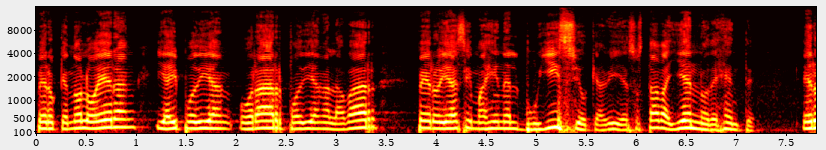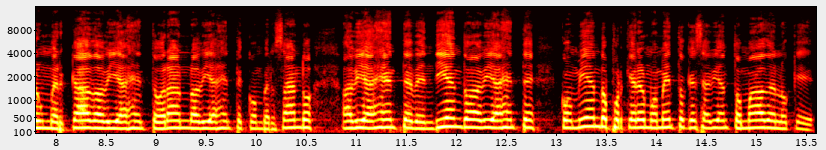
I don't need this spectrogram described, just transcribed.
pero que no lo eran y ahí podían orar, podían alabar, pero ya se imagina el bullicio que había, eso estaba lleno de gente. Era un mercado, había gente orando, había gente conversando, había gente vendiendo, había gente comiendo porque era el momento que se habían tomado en lo que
